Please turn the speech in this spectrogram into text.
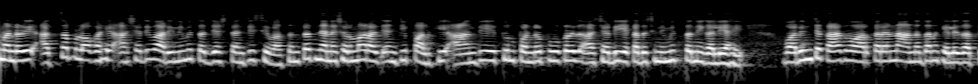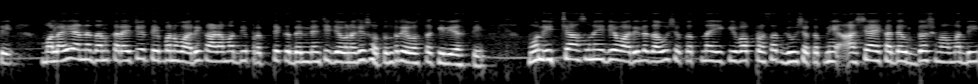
मंडळी आजचा ब्लॉग आहे आषाढी वारीनिमित्त ज्येष्ठांची सेवा. संत ज्ञानेश्वर महाराज यांची पालखी आळंदी येथून पंढरपूरकडे आषाढी एकादशी निमित्त निघाली आहे. वारींच्या काळात वारकऱ्यांना अन्नदान केले जाते. मलाही अन्नदान करायचे होते पण वारी काळामध्ये प्रत्येक दंड्यांची जेवणाची स्वतंत्र व्यवस्था केली असते. म्हणून इच्छा असूनही जे वारीला जाऊ शकत नाही किंवा प्रसाद घेऊ शकत नाही अशा एखाद्या वृद्धाश्रमामध्ये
